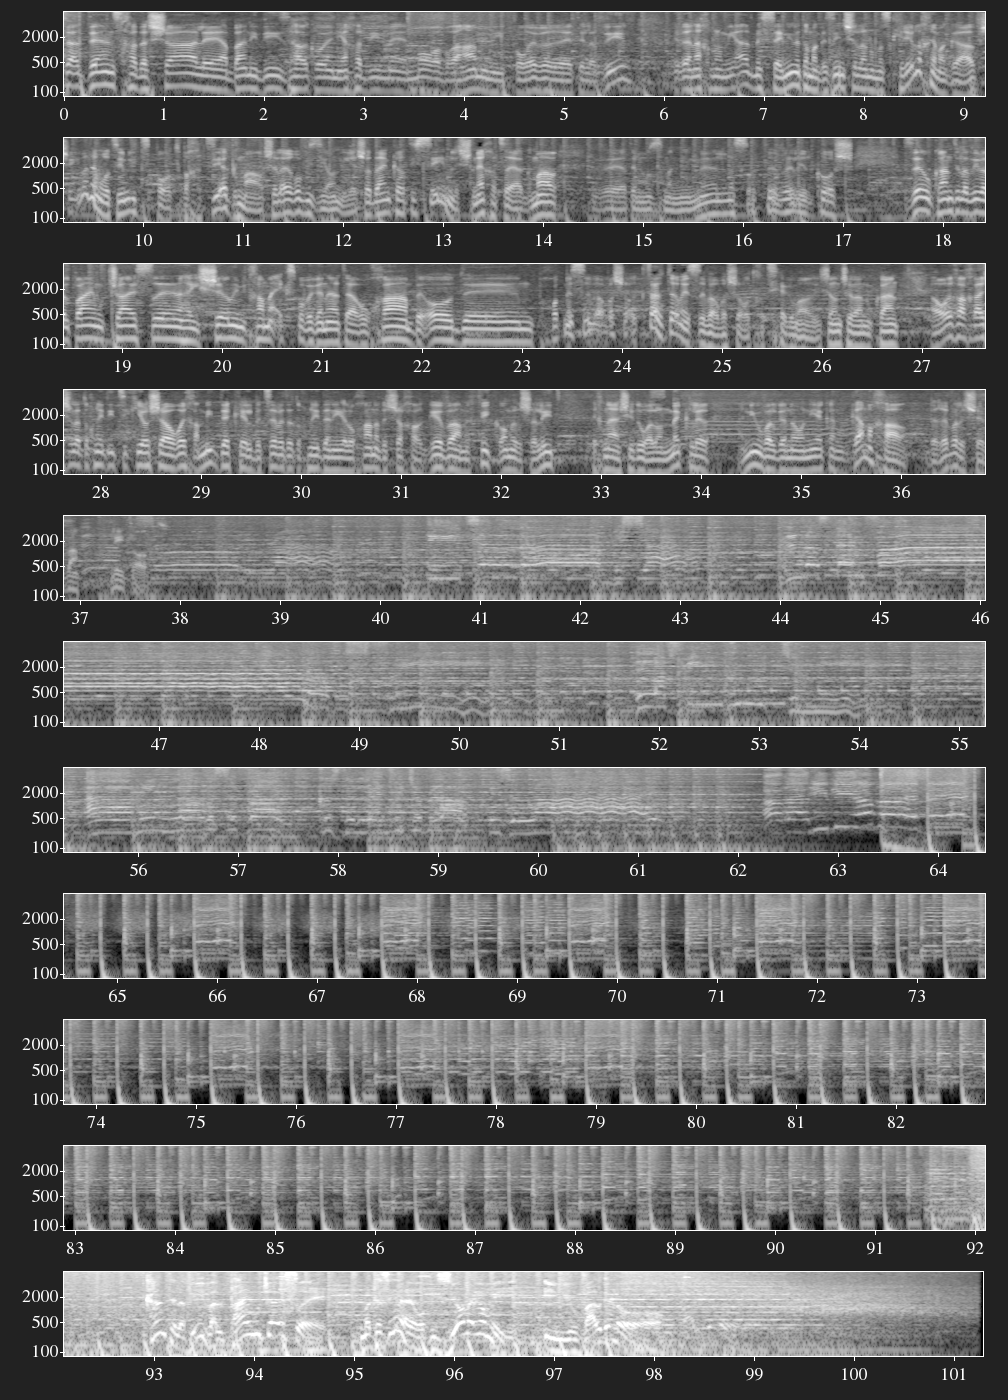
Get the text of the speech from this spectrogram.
גרסת דנס חדשה לאבניבי יזהר כהן יחד עם אה, מור אברהמי מ Forever Tel Aviv. ואנחנו מיד מסיימים את המגזין שלנו. מזכירים לכם אגב, שאם אתם רוצים לצפות בחצי הגמר של האירוויזיון, יש עדיין כרטיסים לשני חצאי הגמר, ואתם מוזמנים אה, לנסות אה, ולרכוש. זהו, כאן תל אביב 2019, הישר ממתחם האקספו בגני התערוכה, בעוד אה, פחות מ-24 שעות, קצת יותר מ-24 שעות, חצי הגמר הראשון שלנו כאן. העורך האחראי של התוכנית איציק יושע, העורך עמית דקל, בצוות התוכנית דניאל אוחנה ושחר גבע, המפיק עומר שליט, טכנאי השידור אלון מקלר, אני יובל גנון, נהיה כאן גם מחר, ברבע לשבע, להתראות. It's a lovely כאן תל אביב 2019, מגזין האירוויזיון היומי עם יובל גנור.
